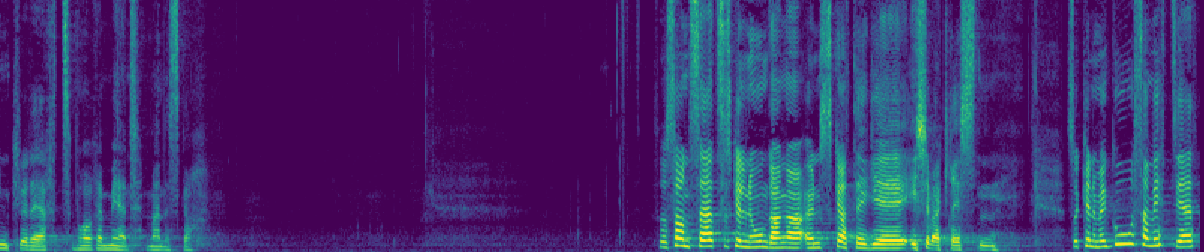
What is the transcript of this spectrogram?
inkludert våre medmennesker. Så sånn sett så skulle jeg noen ganger ønske at jeg eh, ikke var kristen. Så kunne jeg med god samvittighet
